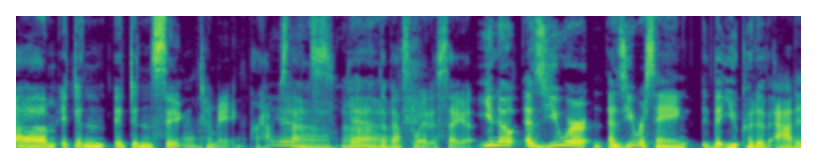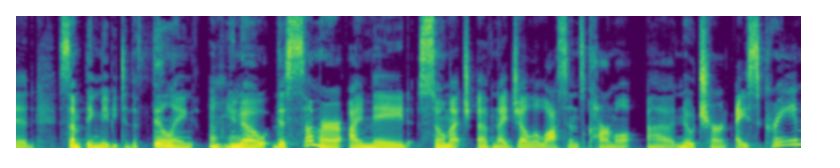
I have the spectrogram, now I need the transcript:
um it didn't it didn't sing to me. Perhaps that's uh, yeah. the best way to say it. You know, as you were as you were saying that you could have added something maybe to the filling. Mm-hmm. You know, this summer I made so much of Nigella Lawson's caramel uh, no churn ice cream.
